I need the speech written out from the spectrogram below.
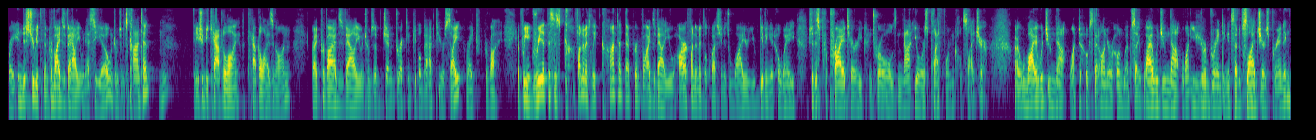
right, and distribute them provides value in SEO in terms of its content mm-hmm. that you should be capitalizing on, right, provides value in terms of directing people back to your site, right? Provide, if we agree that this is fundamentally content that provides value, our fundamental question is why are you giving it away to this proprietary, controlled, not yours platform called SlideShare? Right? Why would you not want to host that on your own website? Why would you not want your branding instead of SlideShare's branding?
